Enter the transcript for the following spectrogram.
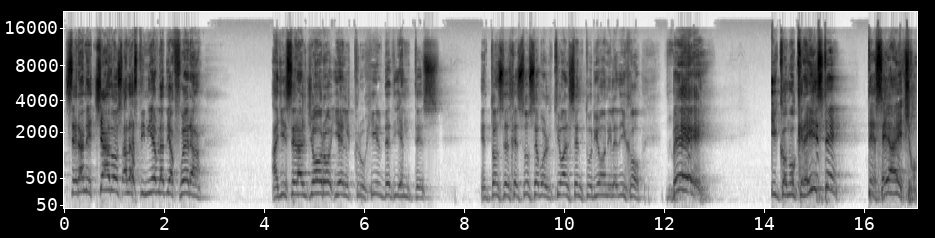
serán echados a las tinieblas de afuera. Allí será el lloro y el crujir de dientes. Entonces Jesús se volteó al centurión y le dijo, ve y como creíste, te sea hecho.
